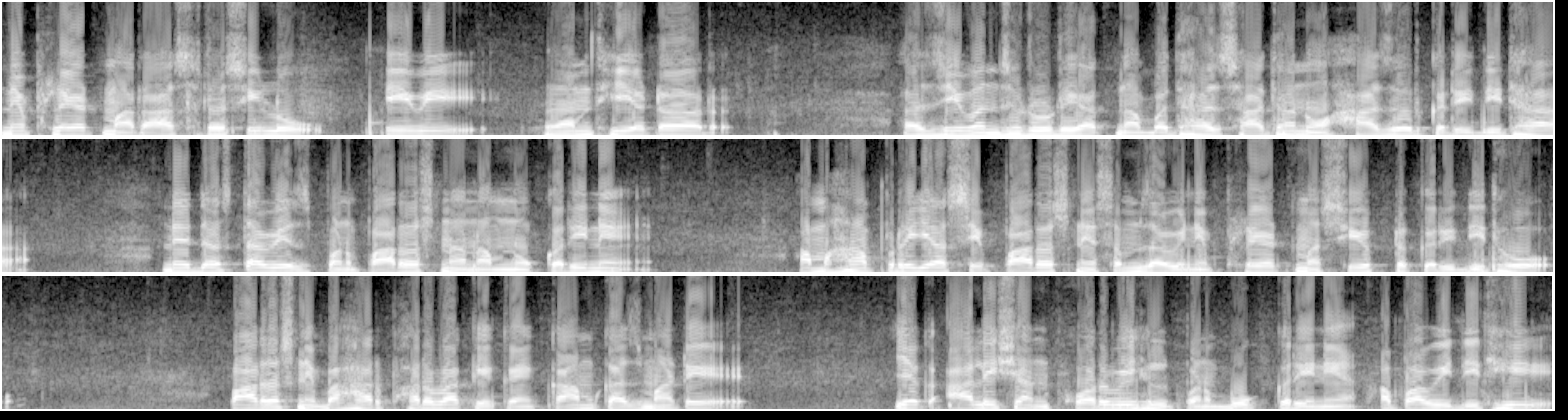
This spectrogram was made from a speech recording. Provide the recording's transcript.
ને ફ્લેટમાં રાસ રસીલો, ટીવી હોમ થિયેટર જીવન જરૂરિયાતના બધા સાધનો હાજર કરી દીધા ને દસ્તાવેજ પણ પારસના નામનો કરીને આ મહાપ્રયાસે પારસને સમજાવીને ફ્લેટમાં શિફ્ટ કરી દીધો. પારસને બહાર ફરવા કે કંઈ કામકાજ માટે એક આલિશાન ફોર વ્હીલ પણ બુક કરીને અપાવી દીધી.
